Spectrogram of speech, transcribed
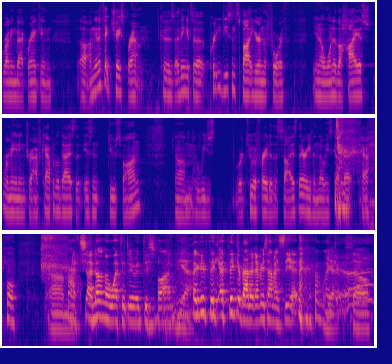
running back ranking, uh, I'm gonna take Chase Brown because I think it's a pretty decent spot here in the fourth you know, one of the highest remaining draft capital guys that isn't Deuce Vaughn, um, who we just were too afraid of the size there, even though he's got that capital. Um, I don't know what to do with Deuce Vaughn. Yeah, I keep think I think about it every time I see it. I'm like, yeah. Ah. So,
